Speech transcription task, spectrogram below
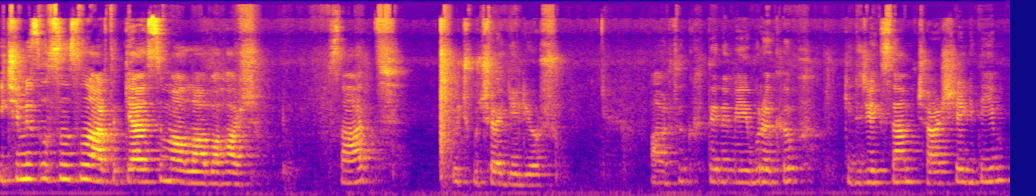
İçimiz ısınsın artık. Gelsin vallahi bahar. Saat 3.30'a geliyor. Artık denemeyi bırakıp gideceksem çarşıya gideyim.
